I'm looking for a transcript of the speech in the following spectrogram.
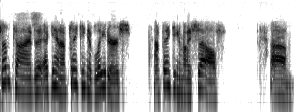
sometimes, again, I'm thinking of leaders. I'm thinking of myself um,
